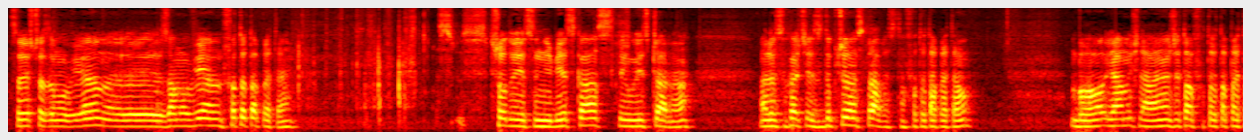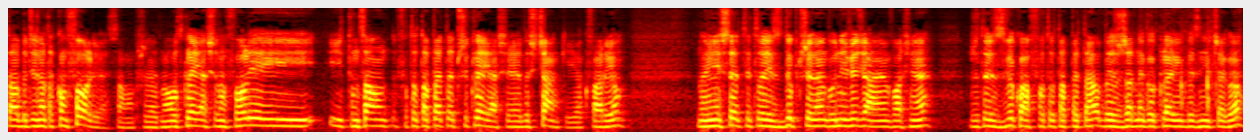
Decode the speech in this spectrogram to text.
Co jeszcze zamówiłem? Yy, zamówiłem fototapetę. Z, z przodu jest niebieska, z tyłu jest czarna. Ale słuchajcie, zdupczyłem sprawę z tą fototapetą. Bo ja myślałem, że ta fototapeta będzie na taką folię samą przylepną. Odkleja się tą folię i, i tą całą fototapetę przykleja się do ścianki akwarium. No i niestety jest zdupczyłem, bo nie wiedziałem właśnie, że to jest zwykła fototapeta, bez żadnego kleju, bez niczego.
